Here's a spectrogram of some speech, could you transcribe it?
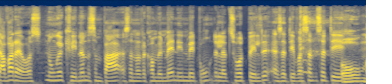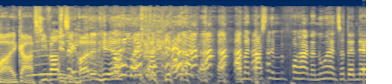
der var der også nogle af kvinderne, som bare, altså når der kom en mand ind med et brunt eller et sort bælte, altså det var sådan, så det... Oh my god. De var Is it hot in here? Oh my god, oh my god. Og man bare sådan, "Men prøv at høre, når nu han tager den der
